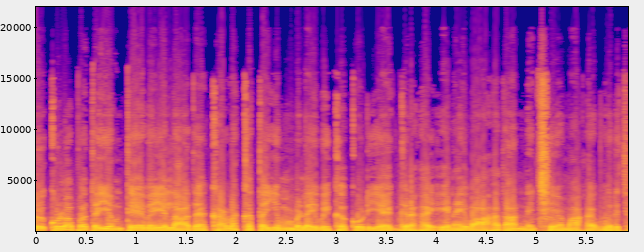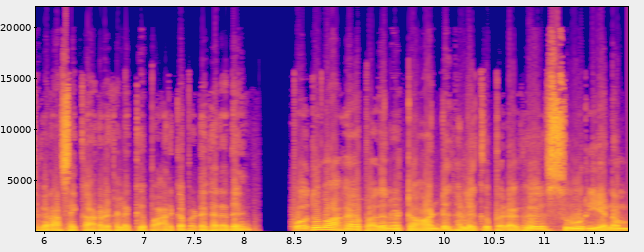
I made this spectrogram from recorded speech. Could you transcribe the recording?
ஒரு குழப்பத்தையும் தேவையில்லாத கலக்கத்தையும் விளைவிக்கக்கூடிய கிரக இணைவாக தான் நிச்சயமாக விருச்சிக ராசிக்காரர்களுக்கு பார்க்கப்படுகிறது. பொதுவாக பதினெட்டு ஆண்டுகளுக்கு பிறகு சூரியனும்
